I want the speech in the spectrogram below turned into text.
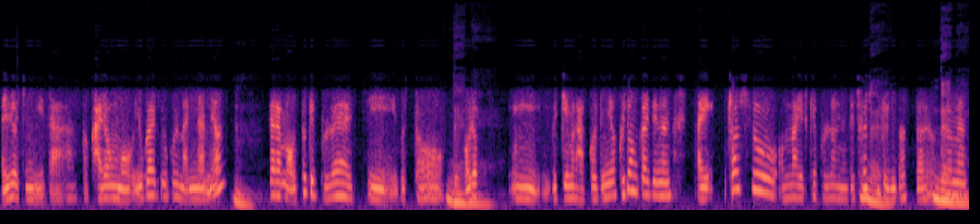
알려줍니다. 가령 뭐 유가족을 만나면 음. 그 사람을 어떻게 불러야 할지부터 네. 어렵 음, 느낌을 갖거든요. 그 전까지는 아이 철수 엄마 이렇게 불렀는데 철수를 네. 잃었어요. 네. 그러면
